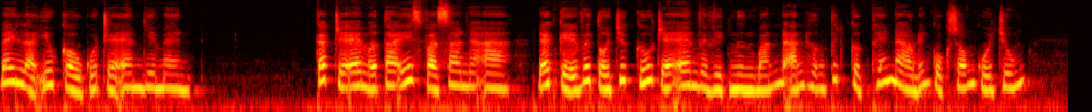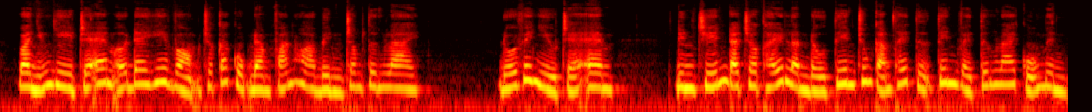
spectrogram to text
Đây là yêu cầu của trẻ em Yemen. Các trẻ em ở Taiz và Sanaa đã kể với tổ chức cứu trẻ em về việc ngừng bắn đã ảnh hưởng tích cực thế nào đến cuộc sống của chúng và những gì trẻ em ở đây hy vọng cho các cuộc đàm phán hòa bình trong tương lai. Đối với nhiều trẻ em, đình chiến đã cho thấy lần đầu tiên chúng cảm thấy tự tin về tương lai của mình.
